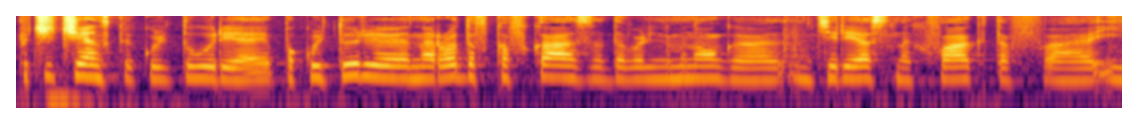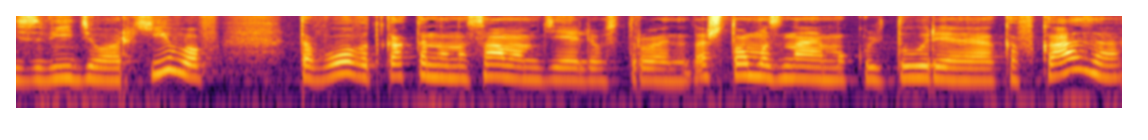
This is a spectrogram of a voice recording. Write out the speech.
по чеченской культуре, и по культуре народов Кавказа довольно много интересных фактов а, из видеоархивов того, вот как она на самом деле устроена, да, что мы знаем о культуре Кавказа,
